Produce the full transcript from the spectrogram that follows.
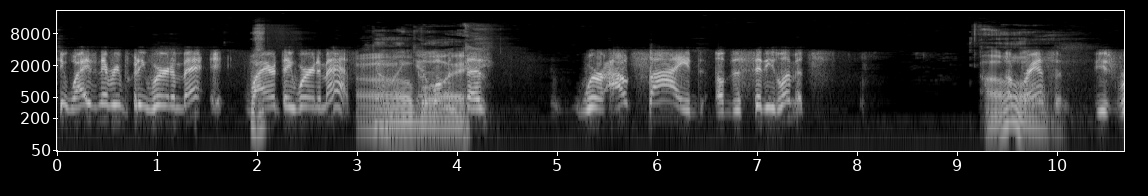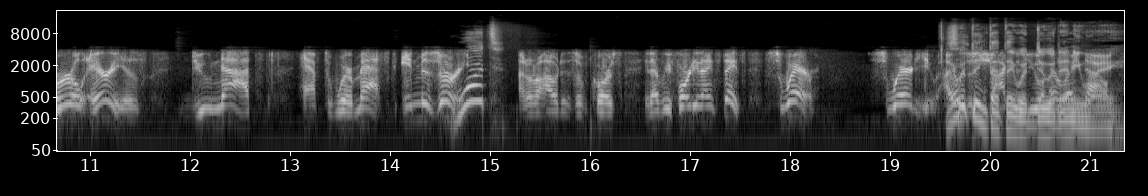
say, "Why isn't everybody wearing a mask? Why aren't they wearing a mask?" Oh, oh my the woman says, "We're outside of the city limits." oh, of Branson. These rural areas do not have to wear masks in Missouri. What? I don't know how it is, of course, in every 49 states. Swear. Swear to you. I was would think that they would do it right anyway. now.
